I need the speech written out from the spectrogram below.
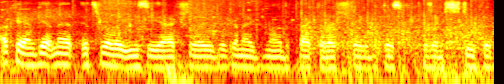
Okay, I'm getting it. It's really easy actually. We're gonna ignore the fact that I struggled with this because I'm stupid.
